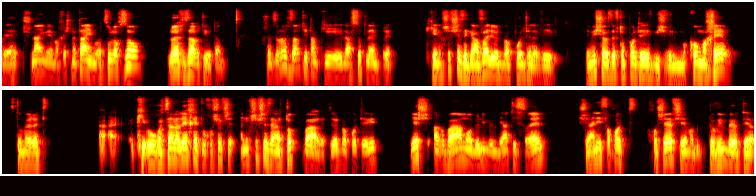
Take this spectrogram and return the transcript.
ושניים מהם אחרי שנתיים רצו לחזור לא החזרתי אותם. עכשיו זה לא החזרתי אותם כי לעשות להם פר... כי אני חושב שזה גאווה להיות בהפועל תל אביב ומי שעוזב את הפועל תל אביב בשביל מקום אחר זאת אומרת כי הוא רצה ללכת הוא חושב ש... אני חושב שזה הטופ בארץ להיות בהפועל תל אביב יש ארבעה מועדונים במדינת ישראל שאני לפחות חושב שהם הטובים ביותר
